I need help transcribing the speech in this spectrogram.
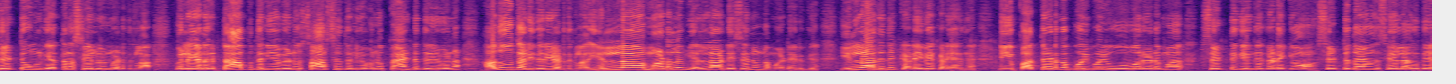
செட்டு உங்களுக்கு எத்தனை ஸ்டைல் வேணும் எடுத்துக்கலாம். இல்லை எனக்கு டாப் தனியாக வேணும் ஷார்ட்ஸ் தனியாக வேணும் பேண்ட்டு தனியாக வேணும் அதுவும் தனித்தனியாக எடுத்துக்கலாம். எல்லா மாடலும் எல்லா டிசைனும் நம்மகிட்ட இருக்கு. இல்லாதது கிடையவே கிடையாதுங்க. நீங்கள் பத்து இடத்த போய் போய் ஒவ்வொரு இடமா செட்டுக்கு எங்கே கிடைக்கும்? செட்டு தான் எனக்கு சேல் ஆகுது.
